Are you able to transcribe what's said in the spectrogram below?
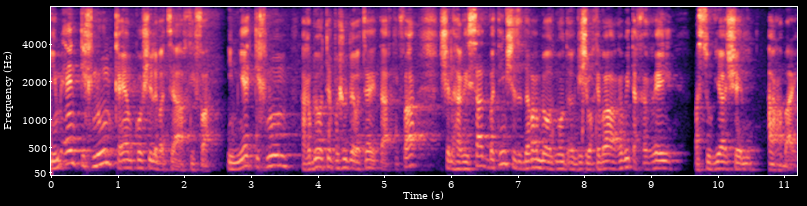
אם אין תכנון, קיים קושי לבצע אכיפה. אם יהיה תכנון, הרבה יותר פשוט לבצע את האכיפה של הריסת בתים, שזה דבר מאוד מאוד רגיש בחברה הערבית אחרי הסוגיה של הר הבית.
